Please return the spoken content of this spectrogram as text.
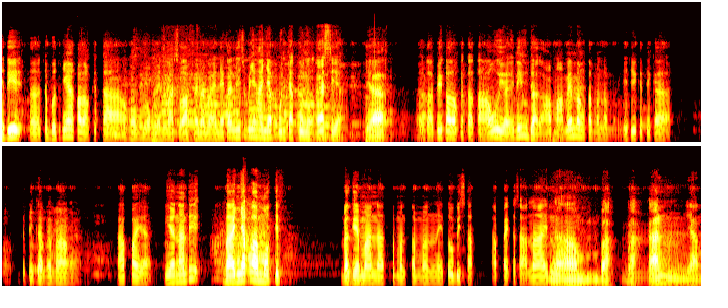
Jadi eh, sebetulnya kalau kita ngomongin masalah fenomena ini kan ini sebenarnya hanya puncak gunung es ya? Ya. Oh, tapi kalau kita tahu ya ini udah lama memang teman-teman. Jadi ketika ketika memang apa ya ya nanti banyak lah motif bagaimana teman-teman itu bisa sampai ke sana itu Nah, bah- bahkan Hmm. yang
